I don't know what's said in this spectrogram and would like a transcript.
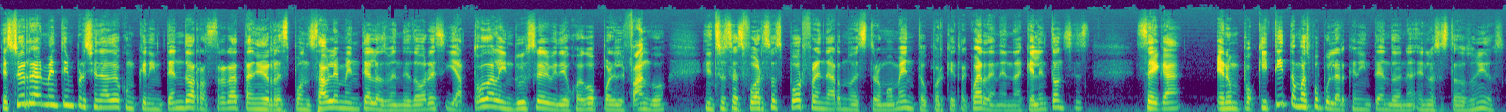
estoy realmente impresionado con que Nintendo arrastrara tan irresponsablemente a los vendedores y a toda la industria del videojuego por el fango en sus esfuerzos por frenar nuestro momento, porque recuerden, en aquel entonces Sega era un poquitito más popular que Nintendo en, en los Estados Unidos.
